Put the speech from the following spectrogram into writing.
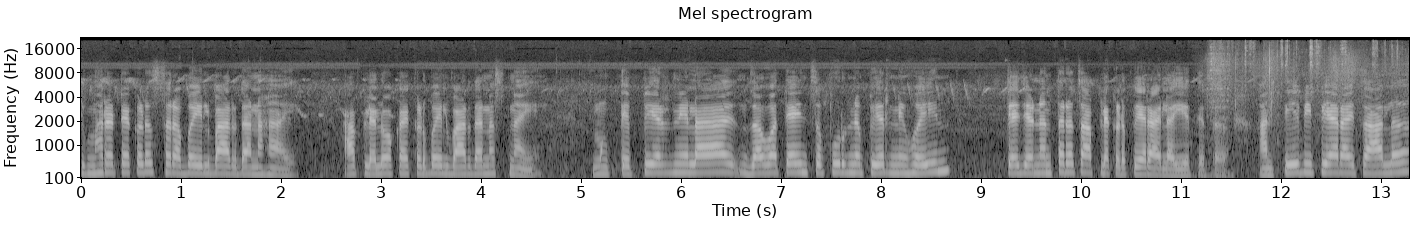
की मराठ्याकडंच सरा बैल बारदाना आहे आपल्या लोकांकडं बैल बारदानाच नाही. मग ते पेरणीला जेव्हा त्यांचं पूर्ण पेरणी होईल त्याच्यानंतरच आपल्याकडं पेरायला येते तर आणि ते बी पेरायचं आलं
